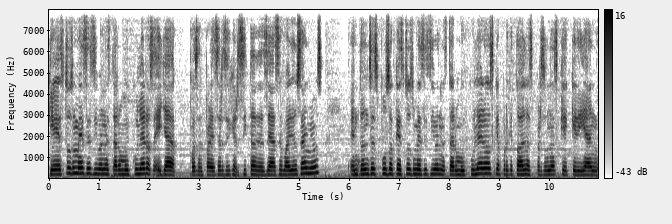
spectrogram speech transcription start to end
que estos meses iban a estar muy culeros. Ella, pues al parecer se ejercita desde hace varios años entonces puso que estos meses iban a estar muy culeros, que porque todas las personas que querían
